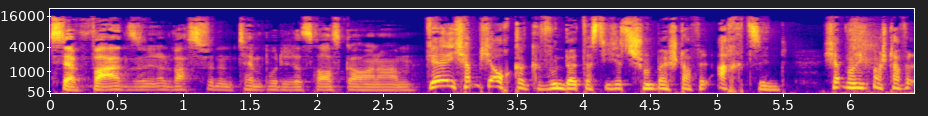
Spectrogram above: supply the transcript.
ist der Wahnsinn, in was für einem Tempo die das rausgehauen haben. Gell, ich habe mich auch gerade gewundert, dass die jetzt schon bei Staffel 8 sind. Ich habe noch nicht mal Staffel,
